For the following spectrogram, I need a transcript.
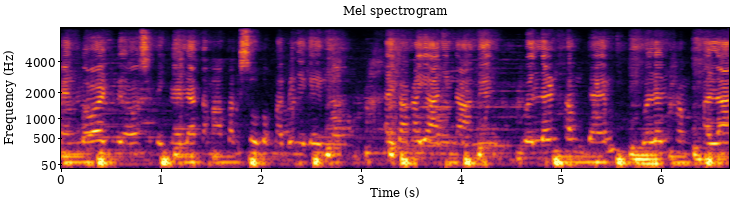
And Lord, we also declare lahat ng mga pagsubok na binigay mo ay kakayanin namin. We learn from them, we learn from Allah.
